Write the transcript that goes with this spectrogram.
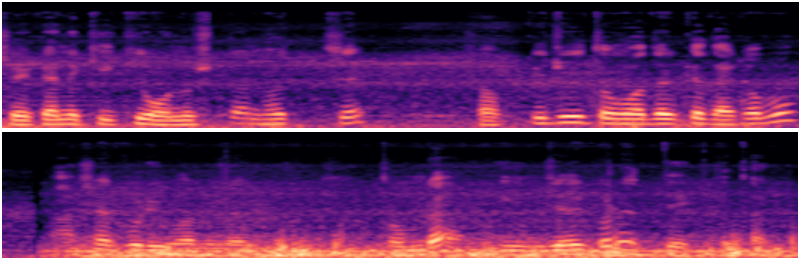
সেখানে কি কি অনুষ্ঠান হচ্ছে সব কিছুই তোমাদেরকে দেখাবো। আশা করি ভালো লাগবে। তোমরা এনজয় করে দেখতে থাকো।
